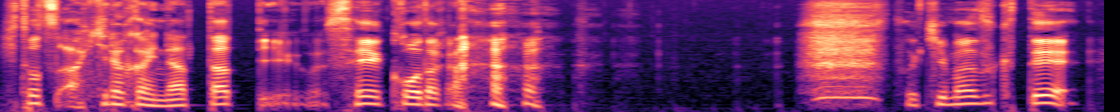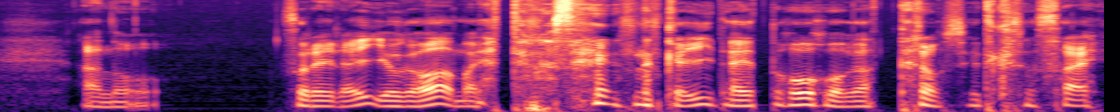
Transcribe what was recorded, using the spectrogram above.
一つ明らかになったっていう、成功だから気まずくて、あの、それ以来ヨガはまやってません。なんかいいダイエット方法があったら教えてください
